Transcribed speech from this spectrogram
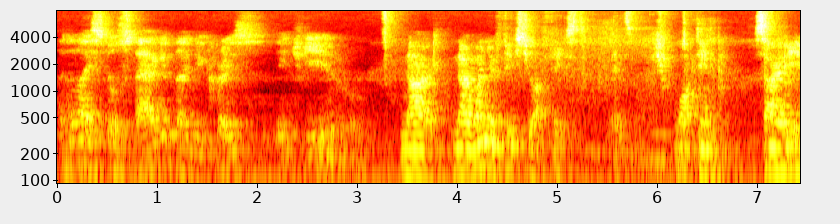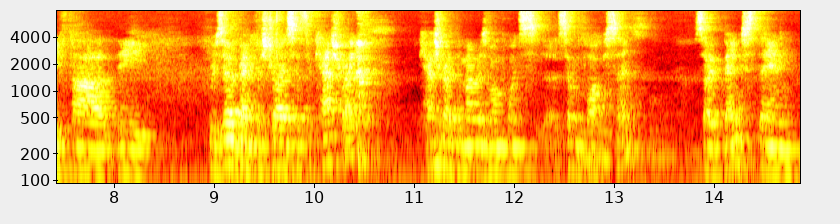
And are they still staggered? They decrease each year? or- No, no. When you're fixed, you are fixed. It's locked in. So if uh, the Reserve Bank of Australia sets the cash rate, cash rate at the moment is one point seven five percent. So banks then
